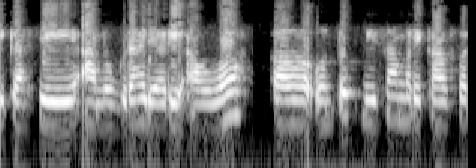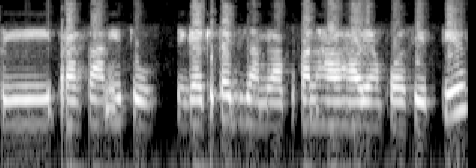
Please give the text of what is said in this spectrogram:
dikasih anugerah dari Allah uh, untuk bisa merecovery perasaan itu, sehingga kita bisa melakukan hal-hal yang positif,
